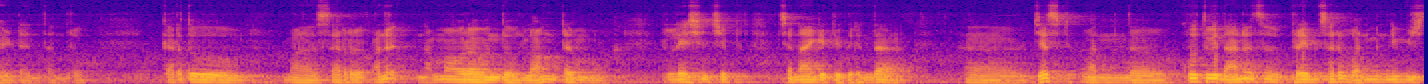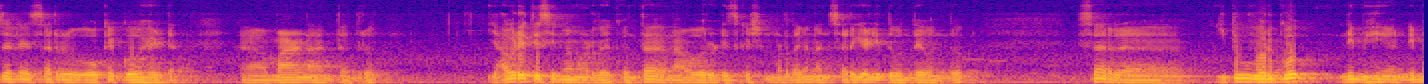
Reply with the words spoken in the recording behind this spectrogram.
ಹೆಡ್ ಅಂತಂದರು. ಕರೆದು ಸರ್ ಅಂದರೆ ನಮ್ಮವರ ಒಂದು ಲಾಂಗ್ ಟರ್ಮ್ ರಿಲೇಷನ್ಶಿಪ್ ಚೆನ್ನಾಗಿದ್ದರಿಂದ ಜಸ್ಟ್ ಒಂದು ಕೂತ್ವಿ. ನಾನು ಪ್ರೇಮ್ ಸರ್, ಒಂದು ನಿಮಿಷದಲ್ಲೇ ಸರ್ ಓಕೆ ಗೋ ಹೆಡ್ ಮಾಡೋಣ ಅಂತಂದರು. ಯಾವ ರೀತಿ ಸಿನಿಮಾ ಮಾಡಬೇಕು ಅಂತ ನಾವು ಅವರು ಡಿಸ್ಕಷನ್ ಮಾಡಿದಾಗ ನಾನು ಸರ್ಗೆ ಹೇಳಿದ್ದು ಒಂದೇ ಒಂದು. ಸರ್ ಇದುವರೆಗೂ ನಿಮ್ಮ ನಿಮ್ಮ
